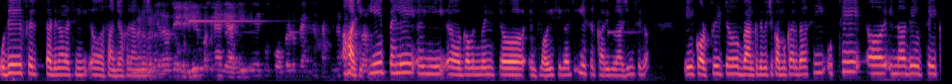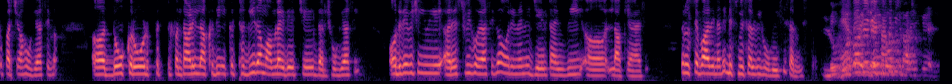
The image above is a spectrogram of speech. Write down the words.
ਉਹਦੇ ਫਿਰ ਤੁਹਾਡੇ ਨਾਲ ਅਸੀਂ ਅ, ਸਾਂਝਾ ਕਰਾਂਗੇ। ਜੀ ਜਿਹੜਾ ਸੁਖਬੀਰ ਪਕੜਿਆ ਗਿਆ ਜੀ ਇਹ ਕੋਈ ਕੋਆਪਰੇਟਿਵ ਬੈਂਕ ਦੇ ਸੈਕਟਰੀ ਦਾ ਹਾਂਜੀ? ਇਹ ਪਹਿਲੇ ਇਹ ਗਵਰਨਮੈਂਟ EMPLOYE ਸੀਗਾ ਜੀ ਇਹ ਸਰਕਾਰੀ ਮੁਲਾਜ਼ਮ ਸੀਗਾ। ਇਹ ਕਾਰਪੋਰੇਟ ਬੈਂਕ ਦੇ ਵਿੱਚ ਕੰਮ ਕਰਦਾ ਸੀ। ਉੱਥੇ ਅ, ਇਹਨਾਂ ਦੇ ਉੱਤੇ ਇੱਕ ਪਰਚਾ ਹੋ ਗਿਆ ਸੀਗਾ। 2 ਕਰੋੜ ਪ- 45 ਲੱਖ ਦੀ ਇੱਕ ਠੱਗੀ ਦਾ ਮਾਮਲਾ ਇਹਦੇ ਵਿੱਚ ਦਰਜ ਹੋ ਗਿਆ ਸੀ। ਔਰ ਇਹਦੇ ਵਿੱਚ ਇਹ ਅਰੈਸਟ ਵੀ ਹੋਇਆ ਸੀਗਾ ਔਰ ਇਹਨਾਂ ਨੇ ਜੇਲ੍ਹ ਟਾਈਮ ਵੀ ਅ, ਲਾ ਕੇ ਆਇਆ ਸੀ। ਫਿਰ ਉਸ ਤੋਂ ਬਾਅਦ ਇਹਨਾਂ ਦੀ ਡਿਸਮਿਸਲ ਵੀ ਹੋ ਗਈ ਸੀ ਸਰਵਿਸ ਤੋਂ। ਲੋਕਾਂ ਦੇ ਵਿੱਚ ਚਲਾ ਚੁੱਕੇ ਆ ਜੀ।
